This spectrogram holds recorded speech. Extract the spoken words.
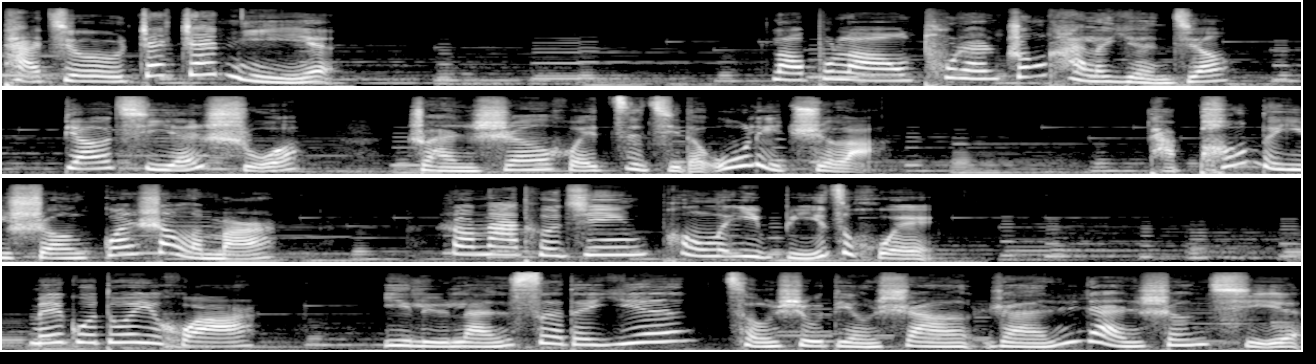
它就扎扎你。老布朗突然睁开了眼睛，叼起鼹鼠，转身回自己的屋里去了。他砰的一声关上了门，让纳特金碰了一鼻子灰。没过多一会儿，一缕蓝色的烟从树顶上冉冉升起。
